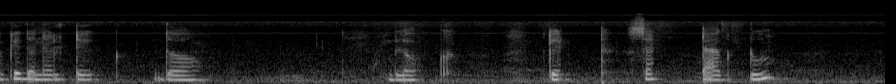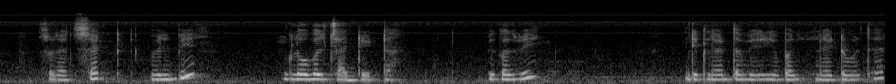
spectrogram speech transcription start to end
Okay then I'll take the block get set tag to so that set will be global chat data because we declared the variable right over there.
